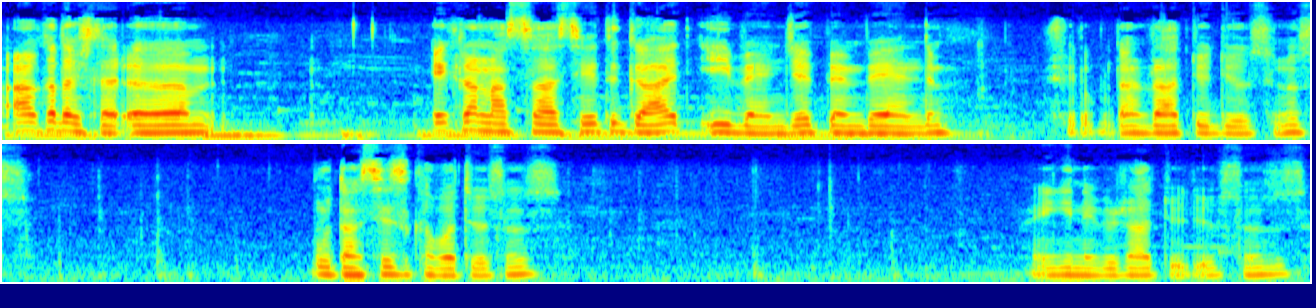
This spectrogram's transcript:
Arkadaşlar e, ekran hassasiyeti gayet iyi bence. Ben beğendim. Şöyle buradan radyo diyorsunuz. Buradan sesi kapatıyorsunuz. Ve yine bir radyo diyorsunuz.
